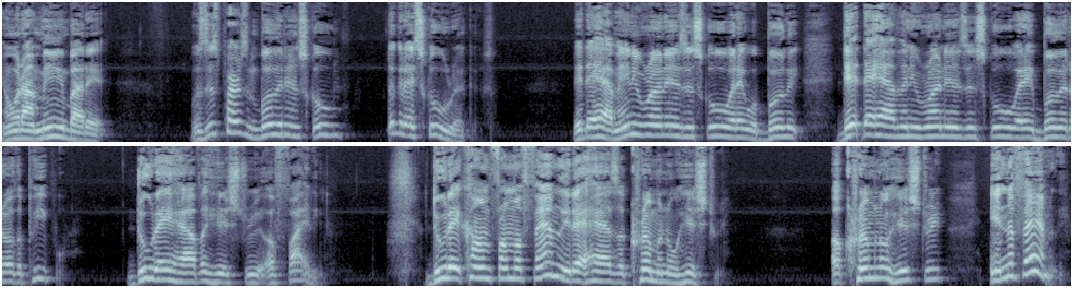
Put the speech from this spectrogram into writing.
And what I mean by that, was this person bullied in school? Look at their school records. Did they have any run ins in school where they were bullied? Did they have any run ins in school where they bullied other people? Do they have a history of fighting? Do they come from a family that has a criminal history? A criminal history in the family.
